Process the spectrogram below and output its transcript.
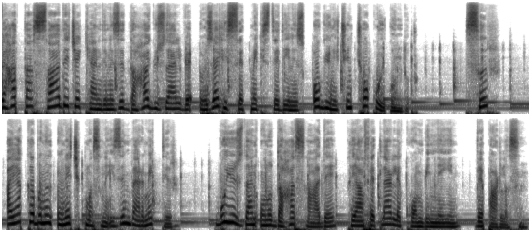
ve hatta sadece kendinizi daha güzel ve özel hissetmek istediğiniz o gün için çok uygundur. Sır, ayakkabının öne çıkmasına izin vermektir. Bu yüzden onu daha sade kıyafetlerle kombinleyin ve parlasın.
